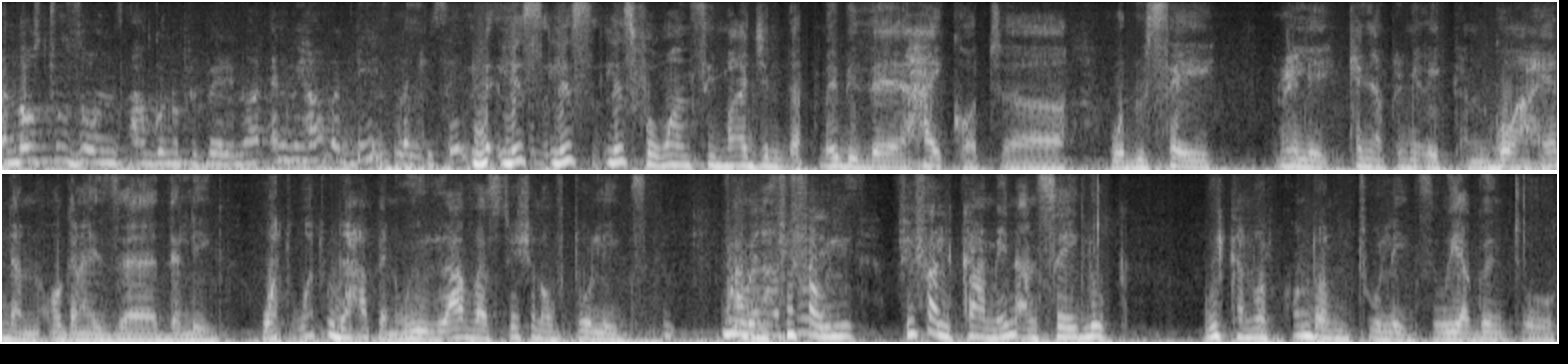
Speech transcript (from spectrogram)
And those two zones are going to prepare in one. And we have a deal, like you said. Let's, let's, let's for once imagine that maybe the High Court uh, would say, really, Kenya Premier League can go ahead and organize uh, the league. What, what would happen? We will have a situation of two leagues. We And will have two FIFA, will. FIFA will come in and say, look, we cannot condone two leagues. We are going to,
